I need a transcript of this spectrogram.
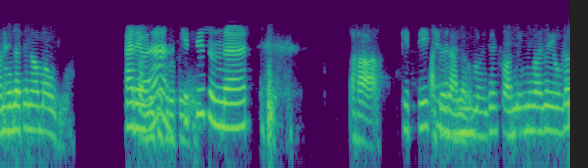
आणि मुलाचं नाव माऊली. अरे वा. किती सुंदर. हा. किती असं झालं. छान. म्हणजे स्वामींनी माझं एवढं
